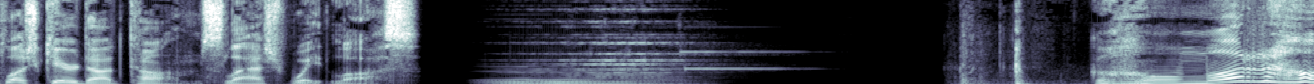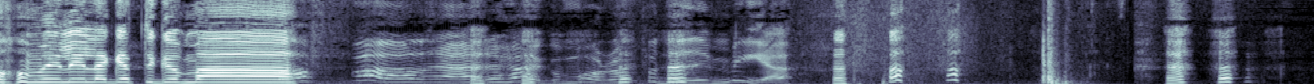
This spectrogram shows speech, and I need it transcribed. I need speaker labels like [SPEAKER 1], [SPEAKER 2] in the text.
[SPEAKER 1] plushcare.com slash weight loss.
[SPEAKER 2] God morgon min lilla göttegumma!
[SPEAKER 3] Vad fan är det här? God morgon på dig med.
